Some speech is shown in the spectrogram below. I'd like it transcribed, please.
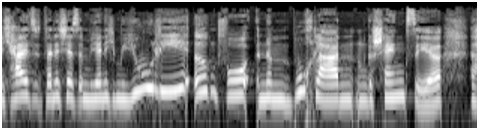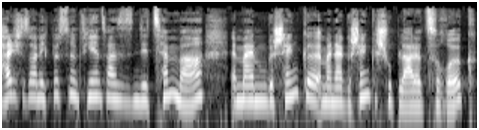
Ich halte, wenn ich jetzt im, wenn ich im Juli irgendwo in einem Buchladen ein Geschenk sehe, dann halte ich das auch nicht bis zum 24. Dezember in meinem Geschenke, in meiner Geschenkeschublade zurück,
